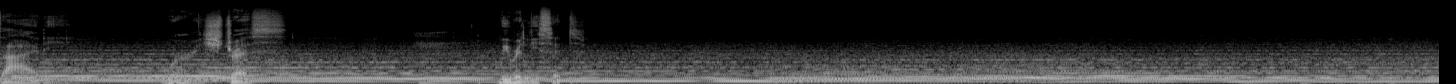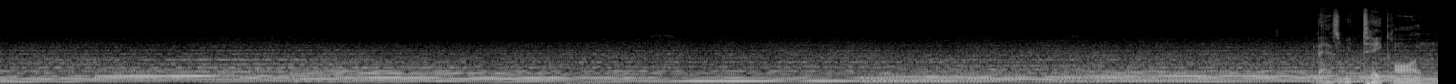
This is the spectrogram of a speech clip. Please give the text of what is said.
Anxiety, worry, stress. Mm. We release it. And as we take on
